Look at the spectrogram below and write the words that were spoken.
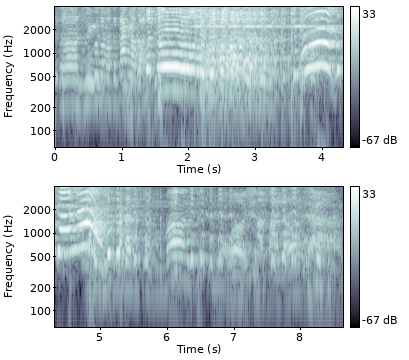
selingkuh sama tetangga pak Betul. Bos. Bos, ngapa ada orang?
